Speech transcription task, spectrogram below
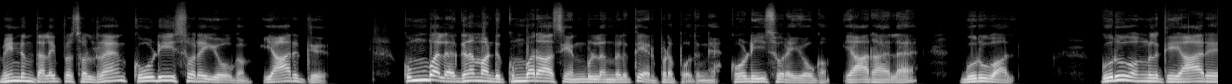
மீண்டும் தலைப்பை சொல்கிறேன் கோடீஸ்வர யோகம் யாருக்கு? கும்ப லக்னம் அண்டு கும்பராசி அன்புள்ளங்களுக்கு ஏற்பட போதுங்க. கோடீஸ்வர யோகம் யாரால? குருவால். குரு உங்களுக்கு யாரு?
